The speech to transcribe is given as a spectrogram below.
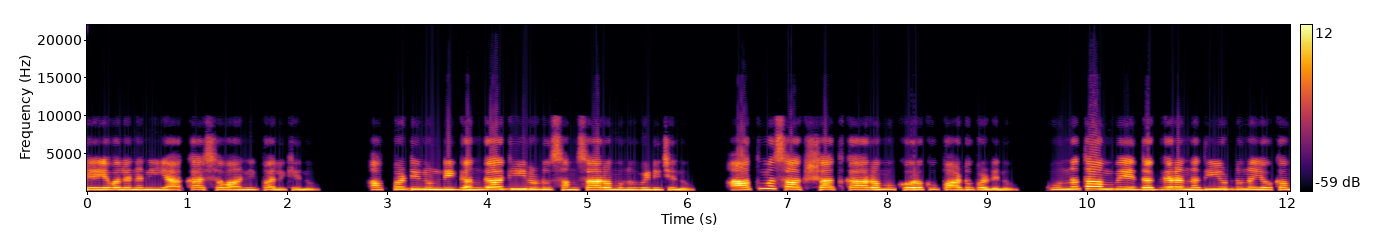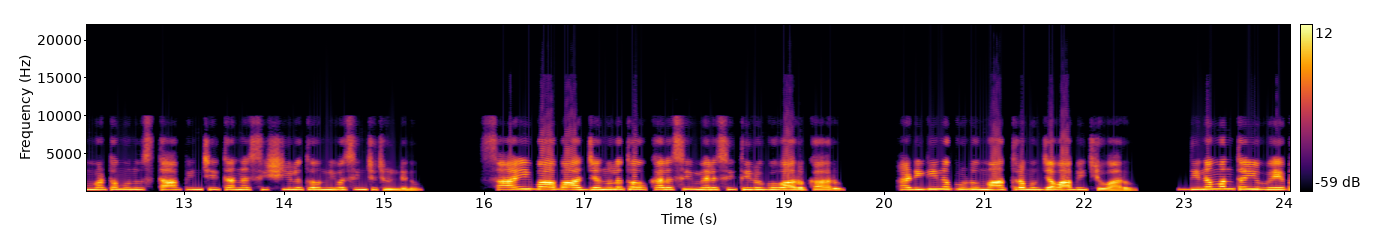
చేయవలెనని ఆకాశవాణి పలికెను. అప్పటి నుండి గంగాగీరుడు సంసారమును విడిచెను. ఆత్మ సాక్షాత్కారము కొరకు పాటుపడెను. ఉన్నతాంబే దగ్గర నదియుడ్డున యొక్క మఠమును స్థాపించి తన శిష్యులతో నివసించుచుండెను. సాయిబాబా జనులతో కలిసి మెలిసి తిరుగువారు కారు. అడిగినప్పుడు మాత్రము జవాబిచ్చువారు. దినమంతయు వేప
